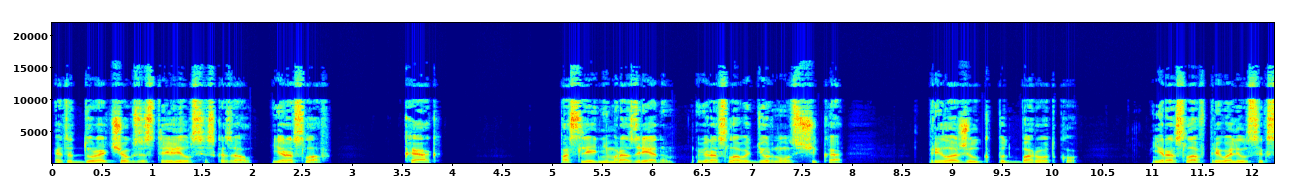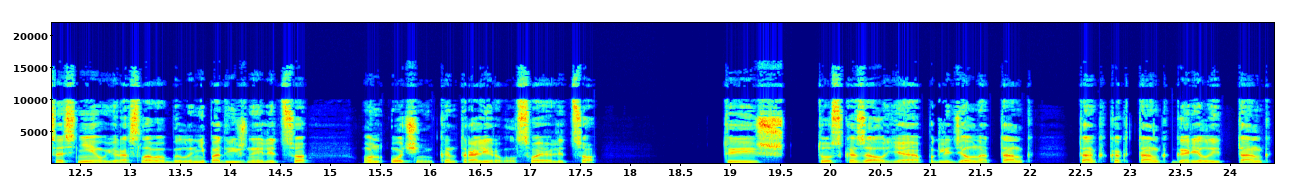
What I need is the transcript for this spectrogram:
«Этот дурачок застрелился», — сказал Ярослав. «Как?» «Последним разрядом», — у Ярослава дернулась щека. «Приложил к подбородку». Ярослав привалился к сосне, у Ярослава было неподвижное лицо, он очень контролировал свое лицо. «Ты что сказал?» Я поглядел на танк, танк как танк, горелый танк.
